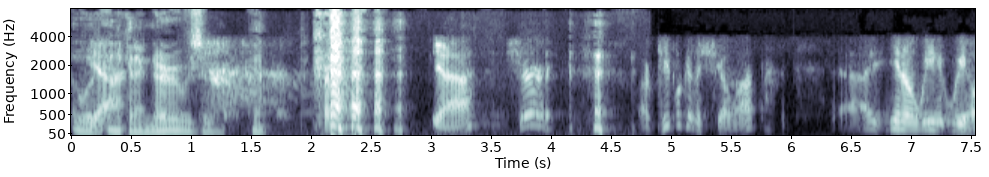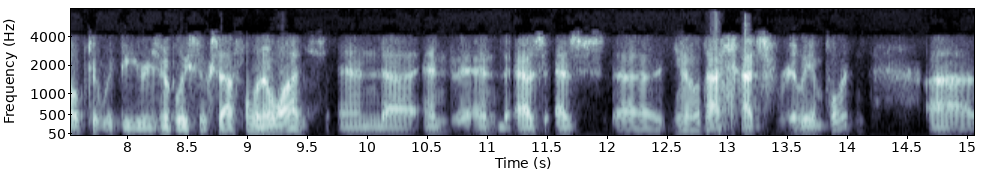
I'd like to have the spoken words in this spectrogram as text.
uh, with Yeah. any kind of nerves or yeah? Yeah, sure. Are people going to show up? Uh, you know, we we hoped it would be reasonably successful, and it was. And uh, and and as as uh, you know, that's that's really important. Uh,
